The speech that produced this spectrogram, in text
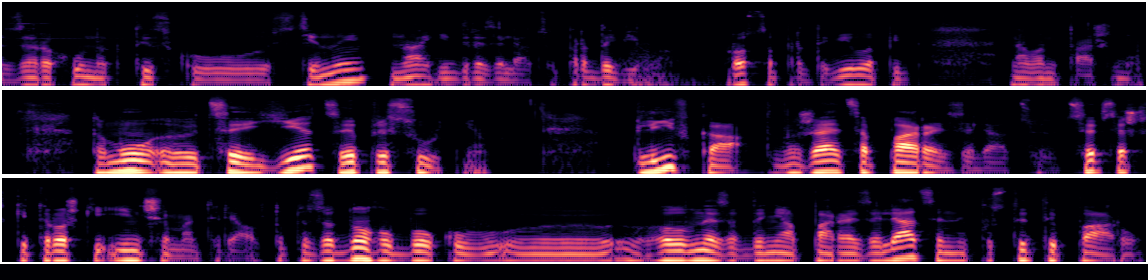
за рахунок тиску стіни на гідроізоляцію продавіло. Просто продавіло під навантаження. Тому це є, це присутньо. Плівка вважається параізоляцією. Це все ж таки трошки інший матеріал. Тобто, з одного боку, головне завдання параізоляції не пустити пару,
